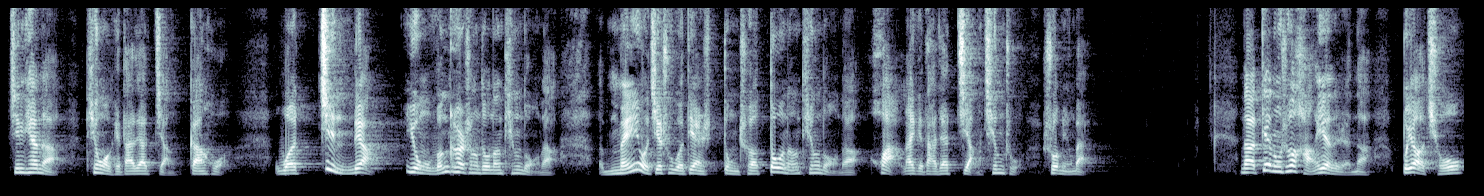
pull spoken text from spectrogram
今天呢，听我给大家讲干货，我尽量用文科生都能听懂的，没有接触过电动车都能听懂的话来给大家讲清楚、说明白。那电动车行业的人呢，不要求。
